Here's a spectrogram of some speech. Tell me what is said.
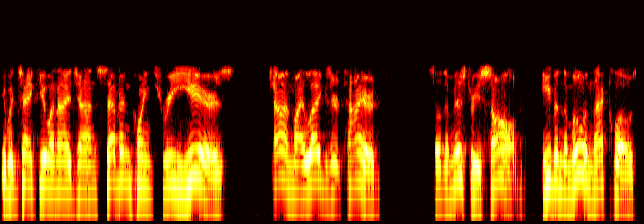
It would take you and I, John, 7.3 years. John, my legs are tired. So the mystery solved. Even the moon that close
